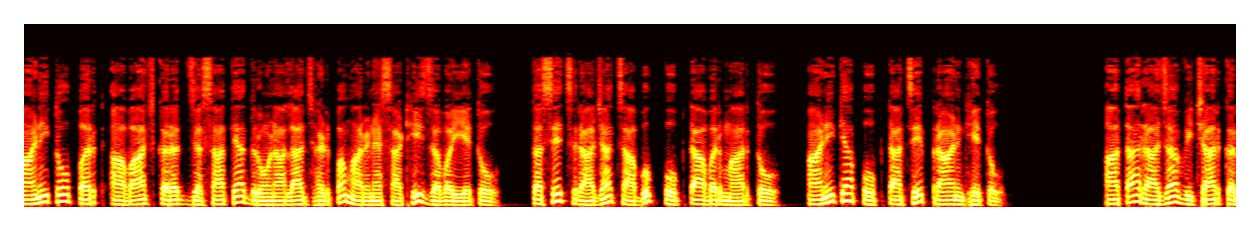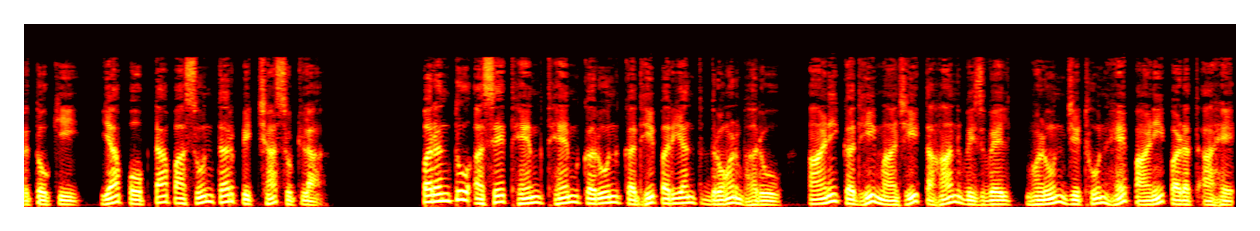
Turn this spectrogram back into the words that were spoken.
आणि तो परत आवाज करत जसा त्या द्रोणाला झडप मारण्यासाठी जवळ येतो तसेच राजा चाबूक पोपटावर मारतो आणि त्या पोपटाचे प्राण घेतो. आता राजा विचार करतो की या पोपटापासून तर पिच्छा सुटला. परंतु असे थेंब थेंब करून कधीपर्यंत द्रोण भरू आणि कधी माझी तहान विजवेल म्हणून जिथून हे पाणी पडत आहे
